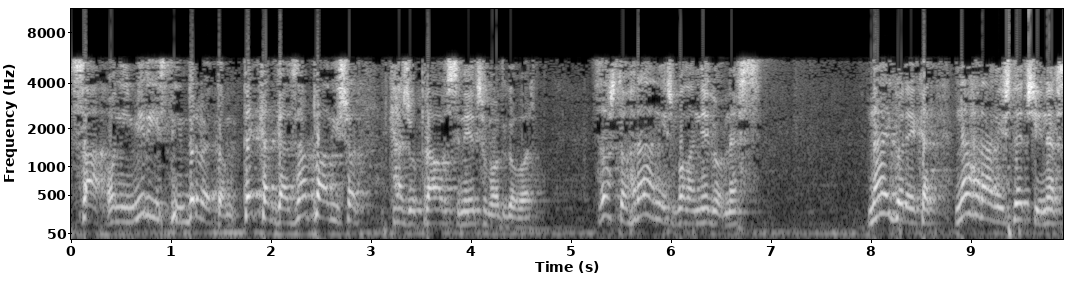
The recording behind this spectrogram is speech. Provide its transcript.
Sa onim mirisnim drvetom. Tek kad ga zapališ, on, kaže, upravo si nećemo odgovoriti. Zašto hraniš bola njegov nefs? Najgore je kad nahraniš nečiji nefs,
